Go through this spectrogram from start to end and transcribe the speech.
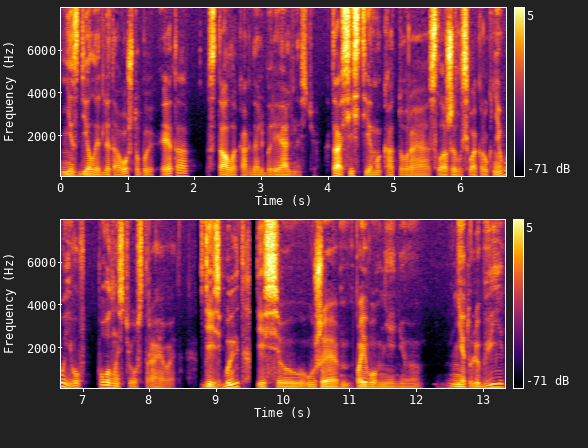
не сделает для того, чтобы это стало когда-либо реальностью. Та система, которая сложилась вокруг него, его полностью устраивает. Здесь быт, здесь э, уже, по его мнению, нету любви,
